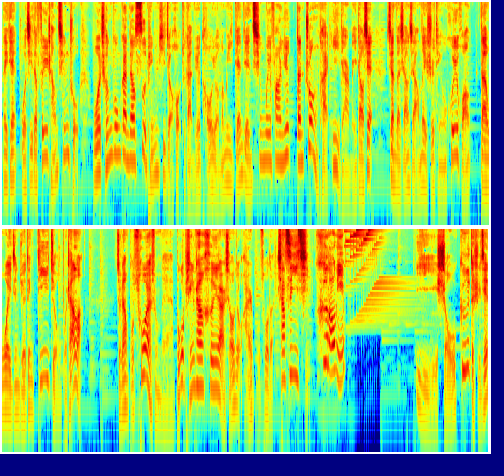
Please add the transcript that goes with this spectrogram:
那天我记得非常清楚，我成功干掉四瓶啤酒后，就感觉头有那么一点点轻微发晕，但状态一点没掉线。现在想想那时挺辉煌，但我已经决定滴酒不沾了。酒量不错呀，兄弟。不过平常喝一点小酒还是不错的，下次一起喝倒你。一首歌的时间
